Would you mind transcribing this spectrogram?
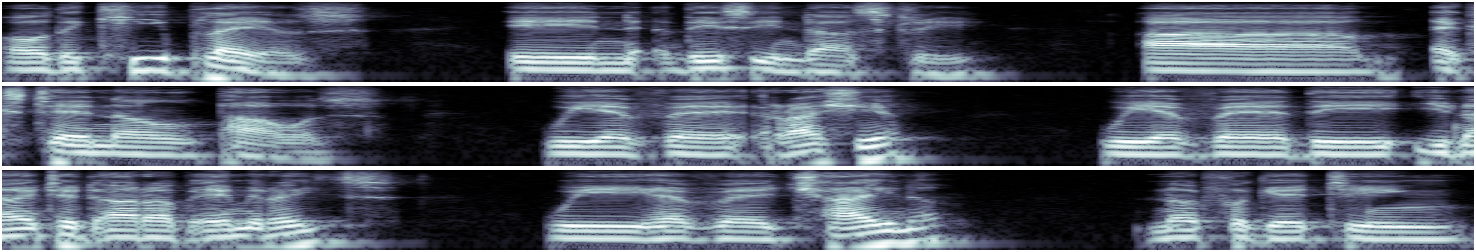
or the key players in this industry are external powers. We have uh, Russia, we have uh, the United Arab Emirates, we have uh, China, not forgetting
